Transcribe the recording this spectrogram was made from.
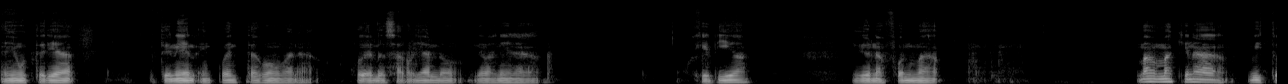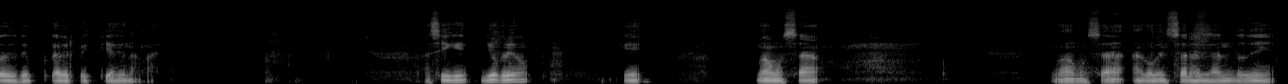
me gustaría tener en cuenta como para poder desarrollarlo de manera objetiva y de una forma más, más que nada visto desde la perspectiva de una radio. Así que yo creo que vamos a vamos a comenzar hablando de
